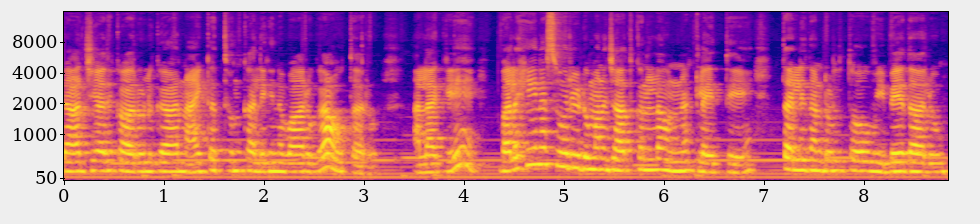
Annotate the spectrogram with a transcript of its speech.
రాజ్యాధికారులుగా నాయకత్వం కలిగిన వారుగా అవుతారు. అలాగే బలహీన సూర్యుడు మన జాతకంలో ఉన్నట్లయితే తల్లిదండ్రులతో విభేదాలు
